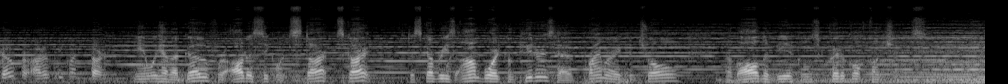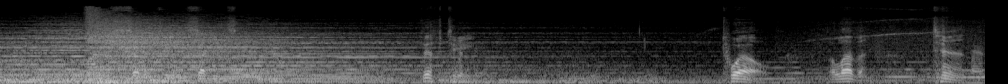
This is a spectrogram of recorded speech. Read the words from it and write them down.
Go for auto sequence start. And we have a go for auto sequence start. start. Discovery's onboard computers have primary control of all the vehicle's critical functions. 17 seconds in. 15. 12. 11. 10. 9.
